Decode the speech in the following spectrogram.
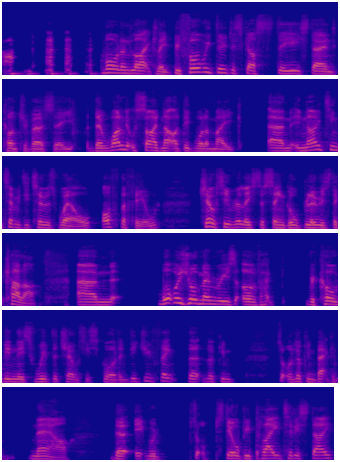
time. More than likely. Before we do discuss the East End controversy, the one little side note I did want to make. Um, in 1972 as well, off the field, Chelsea released a single "Blue Is the Colour. Um, what was your memories of recording this with the Chelsea squad? And did you think that looking, sort of looking back now, that it would sort of still be played to this day?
